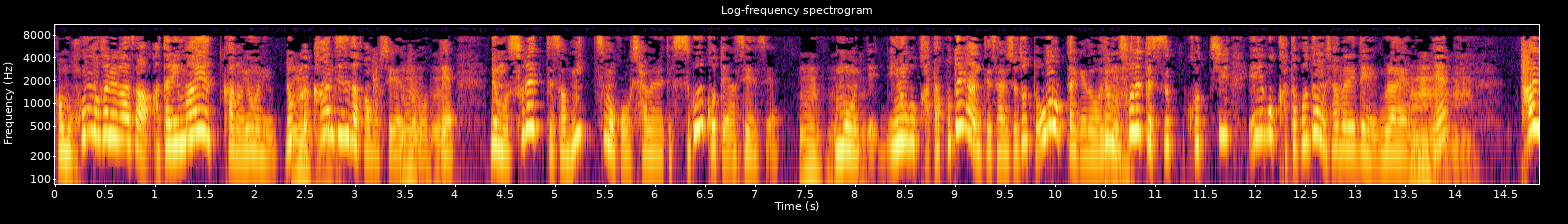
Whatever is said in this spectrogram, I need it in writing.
もうほんまそれがさ、当たり前かのようにどっか感じてたかもしれんと思って。でもそれってさ、3つもこう喋れるってすごいことやん、先生。うん。もう、え日本語片言やんって最初ちょっと思ったけど、でもそれってすこっち、英語片言も喋れてへんぐらいやうんんね。タイ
